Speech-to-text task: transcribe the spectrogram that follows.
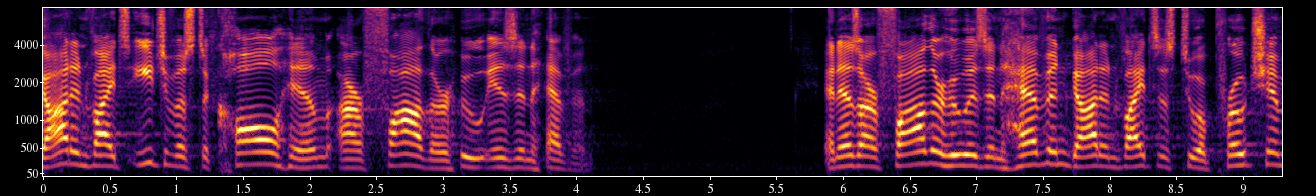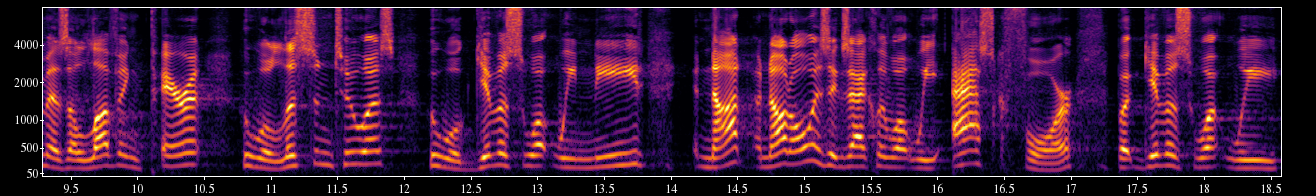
God invites each of us to call him our Father who is in heaven. And as our Father who is in heaven, God invites us to approach Him as a loving parent who will listen to us, who will give us what we need, not, not always exactly what we ask for, but give us what we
